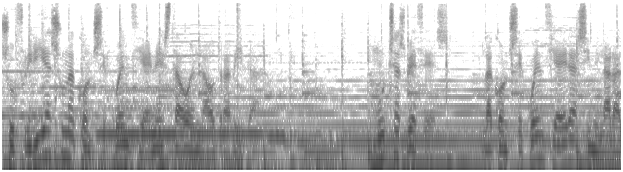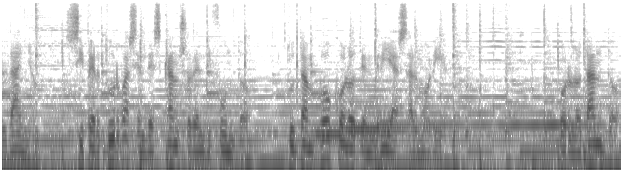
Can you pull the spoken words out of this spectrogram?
sufrirías una consecuencia en esta o en la otra vida. Muchas veces, la consecuencia era similar al daño. Si perturbas el descanso del difunto, tú tampoco lo tendrías al morir. Por lo tanto,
